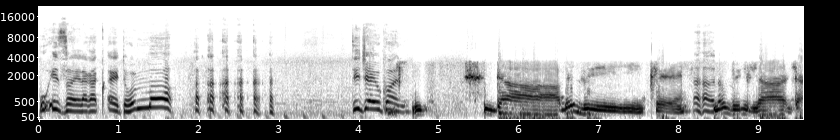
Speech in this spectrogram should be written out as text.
uIsrael akaqedwe. Wemo DJ ukhona ndaba ezinhle nozindladla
